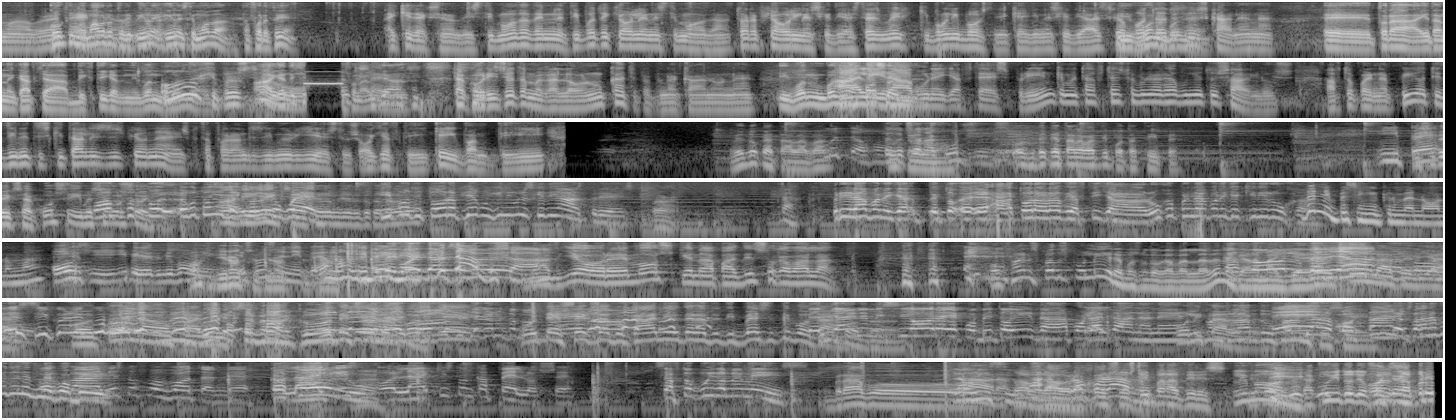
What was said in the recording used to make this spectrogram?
μαύρο. Κόκκινο Ε, μαύρο τέλειο. είναι, είναι στη μόδα, θα φορεθεί. Ε, κοίταξε να δεις. Στη μόδα δεν είναι τίποτα και όλα είναι στη μόδα. Τώρα πια όλοι είναι σχεδιαστές. Μέχρι και η Bonnie Boston και έγινε σχεδιάστρια. Η Οπότε Bonnie ό,τι Boston. θες κάνε, ναι. Ε, τώρα ήταν κάποια μπιχτή για την Ιβόνη Όχι, προς Θεού. Α, γιατί το στην αλήθεια. ξέρεις. Τα κορίτσια όταν μεγαλώνουν κάτι πρέπει να κάνουν. Η Ιβόνη Μπόζια Άλλοι πόσο είναι; ράβουν για αυτές πριν και μετά αυτές πρέπει να ράβουν για τους άλλους. Αυτό πάει να πει ότι δίνει τι κοιτάλει στις πιο νέες που θα φοράνε τις δημιουργίες τους. Όχι αυτοί. Και οι βαντοί. Δεν το κατάλαβα. Θα το ξανακούσεις; Όχι, δεν κατάλαβα τίποτα τι είπε; Είπε. Εσύ το έχεις ακούσει, είμαι Το σίγουρος άκουσα, όχι. το- Εγώ το είδα Α, και η όλο το έξι, web. δεν το Είπε κατάλαβα. ότι τώρα πια έχουν γίνει όλες σχεδιάστριε. Α, Πριν ράβανε για. ε, το- ε, ε, α, τώρα ράβει αυτή για ρούχα, πριν ράβανε για εκείνη ρούχα. Δεν είπε συγκεκριμένο όνομα. Όχι, είπε για την Ιβόνη. τη ρώτησα, Πώς τη δεν ρώτησα. είπε; Άμα είπε παιδιά, η Βόνη, δεν εντάξει, τα μωρέ. άκουσα. Να βγει ο Ρέμος και να απαντήσει στο καβαλά. Ο Φάνης πάντως πολύ ήρεμος με τον καβαλά. Δεν έκανε Καθόλου, μαγκέ. παιδιά. Κοτούλα, παιδιά. Εσύ κορέ Κοτούλα ο Φανής. Ούτε ξεβρακό, Ούτε ούτε ξεβρακώθηκε, Και έκανε το ούτε ποτέ. σεξ να του κάνει, ούτε να του την πέσει, τίποτα. Παιδιά είναι μισή ώρα η εκπομπή, το είδα. Πολλά κάνανε. Πολύ fan club του Ε, Φάνης. ο εσύ. Φάνης Πάνω από τον- την την Ο εκπομπή. Φάνης τον φοβότανε. Ο Καθόλου. Λάκης, ο Λάκης τον καπέλωσε. Σε αυτό που είδαμε εμείς. Μπράβο. Λαουίσιο. Μπράβο, Σωστή παρατήρηση. Λοιπόν, Ακούγεται ότι ο Φάνης Όχι, Λαμπρό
